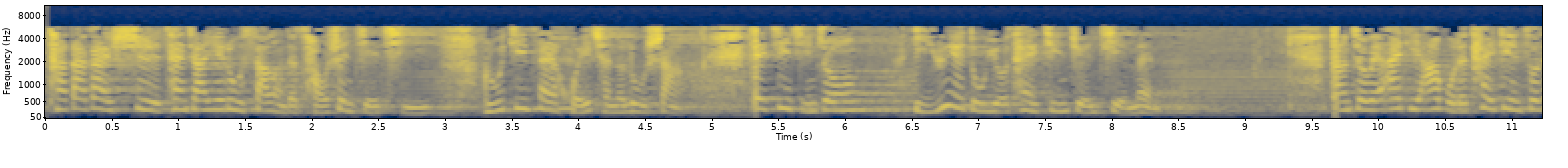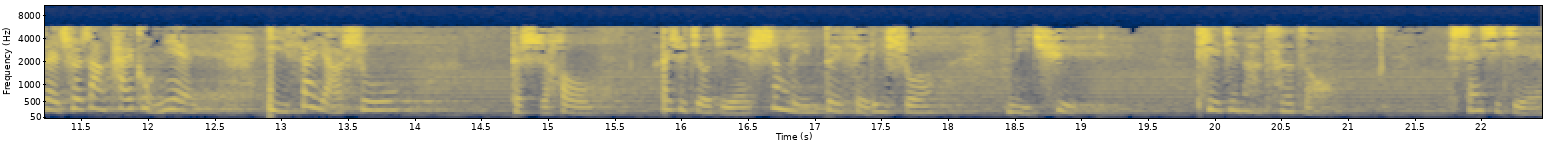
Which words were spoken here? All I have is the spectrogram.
他大概是参加耶路撒冷的朝圣节期，如今在回程的路上，在进行中以阅读犹太经卷解闷。当这位埃提阿伯的太监坐在车上开口念以赛亚书的时候，二十九节圣灵对腓力说：“你去。”贴近那车走，三十节，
